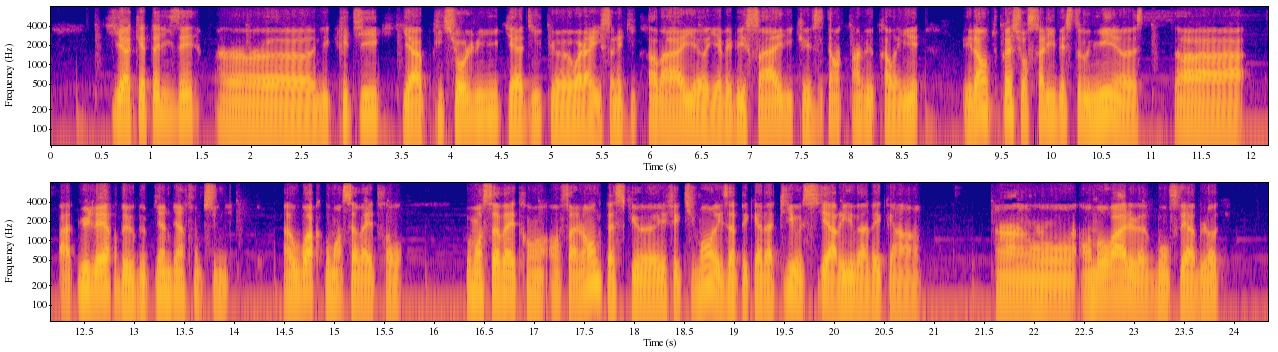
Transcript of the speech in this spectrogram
qui a catalysé euh, les critiques, qui a pris sur lui, qui a dit que voilà, il fallait qu'il travaille, euh, il y avait des failles, qu'ils étaient en train de travailler. Et là, en tout cas, sur ce rallye d'Estonie, euh, ça a, eu l'air de, bien bien fonctionner. À voir comment ça va être, comment ça va être en, Finlande, parce que effectivement, les Kalapi aussi arrivent avec un, un, un moral gonflé à bloc.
